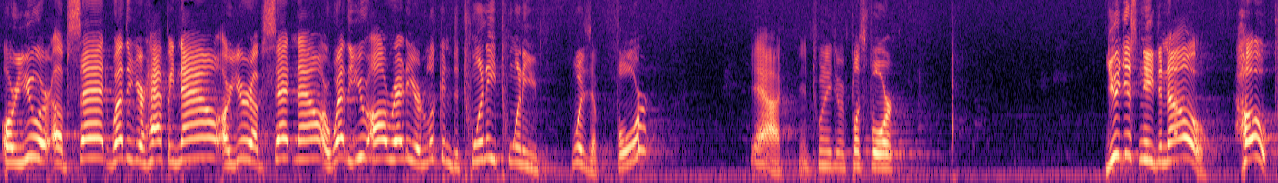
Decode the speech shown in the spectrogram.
or you are upset, whether you're happy now or you're upset now, or whether you already are looking to 2020, what is it, four? Yeah, 2020 plus four. You just need to know hope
